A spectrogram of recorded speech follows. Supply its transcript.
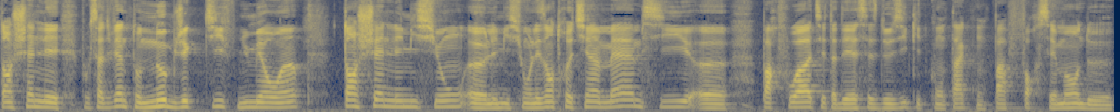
T'enchaînes les. faut que ça devienne ton objectif numéro un t'enchaînes les missions, euh, les missions, les entretiens, même si euh, parfois tu as des SS2I qui te contactent, n'ont pas forcément de,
